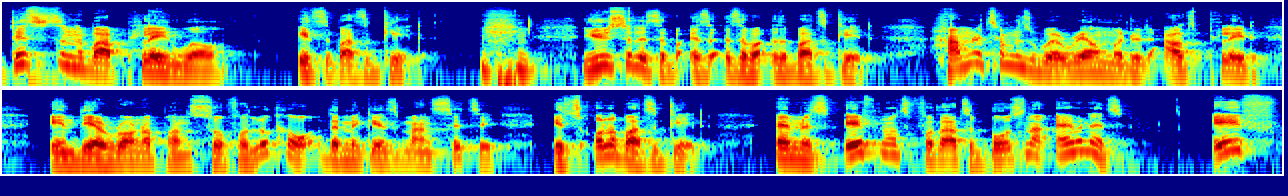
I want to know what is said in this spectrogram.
this isn't about playing well, it's about gid. UCL is about, is, is, about, is about. How many times were Real Madrid outplayed in their run up and so forth? Look at them against Man City. It's all about gid. Eminence, if not for that, Bozo, now, Eminence, if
